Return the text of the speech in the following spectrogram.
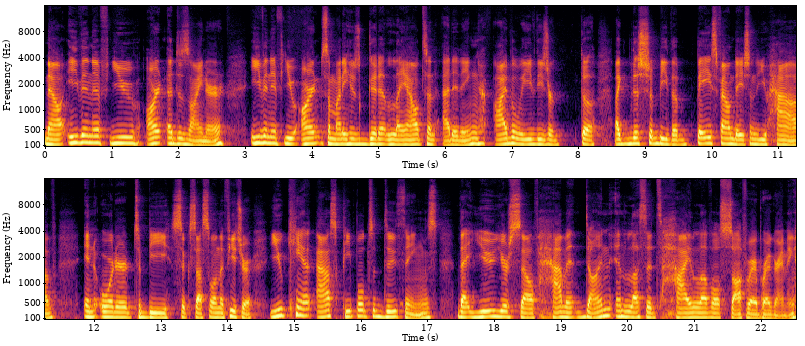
Now, even if you aren't a designer, even if you aren't somebody who's good at layouts and editing, I believe these are the like this should be the base foundation that you have in order to be successful in the future. You can't ask people to do things that you yourself haven't done unless it's high level software programming.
